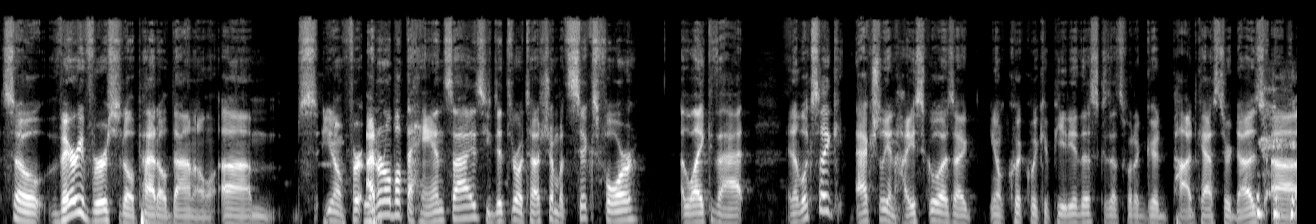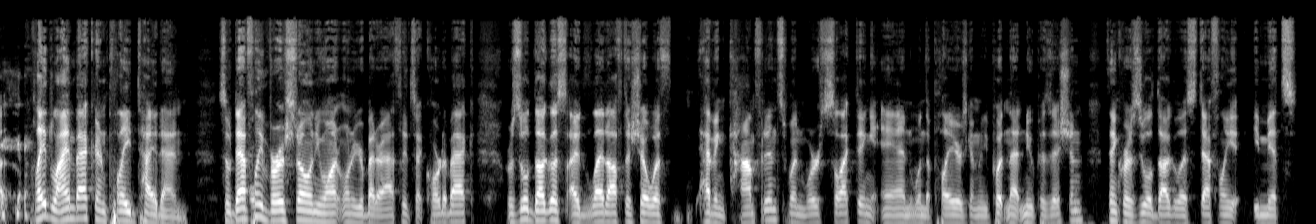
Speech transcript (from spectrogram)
So very versatile, Pat O'Donnell. Um, you know, for I don't know about the hand size. He did throw a touchdown, but six four, I like that. And it looks like actually in high school, as I you know, quick Wikipedia this because that's what a good podcaster does. Uh, played linebacker and played tight end. So definitely versatile, and you want one of your better athletes at quarterback. Rasul Douglas, I led off the show with having confidence when we're selecting and when the player is going to be put in that new position. I think Rasul Douglas definitely emits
